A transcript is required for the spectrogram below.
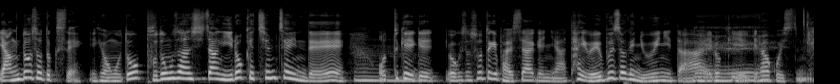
양도소득세 이 경우도 부동산 시장이 이렇게 침체인데 음. 어떻게 이게 여기서 소득이 발생하겠냐 다 외부적인 요인이다 네. 이렇게 얘기를 하고 있습니다.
